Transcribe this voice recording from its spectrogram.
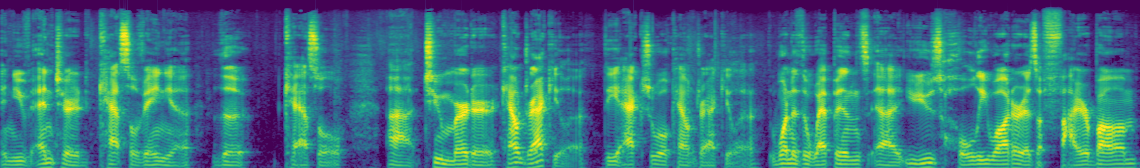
and you've entered Castlevania, the castle, uh, to murder Count Dracula, the actual Count Dracula. One of the weapons, uh, you use holy water as a firebomb,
